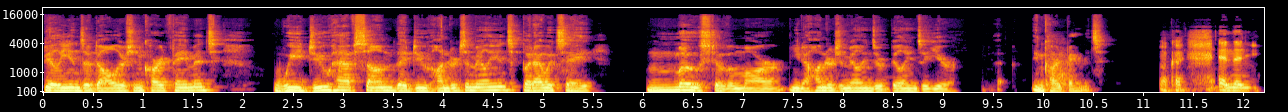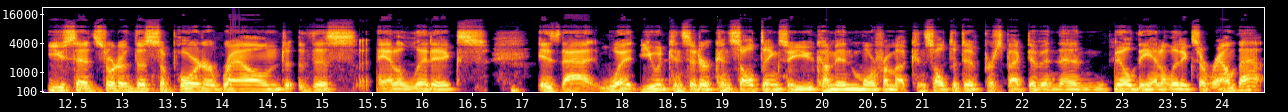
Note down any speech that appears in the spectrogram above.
billions of dollars in card payments. We do have some that do hundreds of millions, but I would say most of them are, you know, hundreds of millions or billions a year in card payments. Okay. And then you said sort of the support around this analytics. Is that what you would consider consulting? So you come in more from a consultative perspective and then build the analytics around that?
